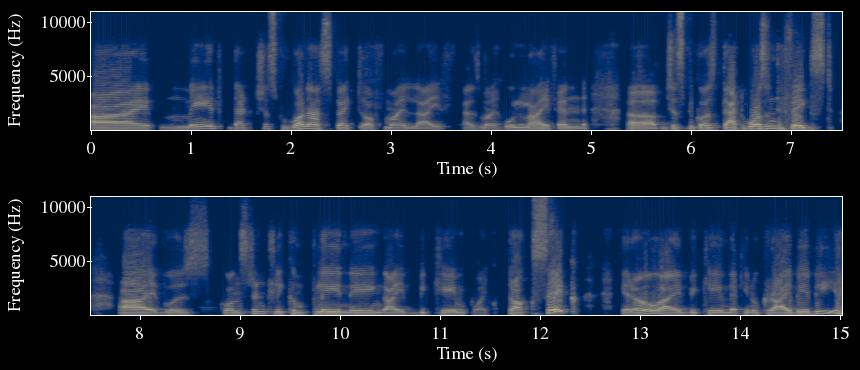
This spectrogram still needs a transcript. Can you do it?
I made that just one aspect of my life as my whole life. And uh, just because that wasn't fixed, I was constantly complaining. I became quite toxic. You know, I became that, you know, crybaby,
